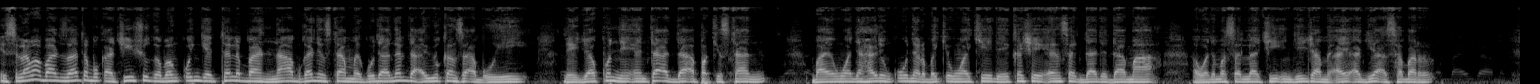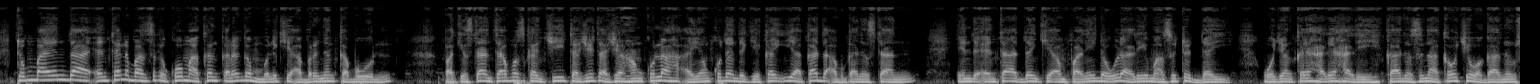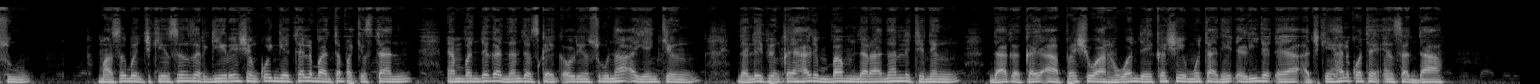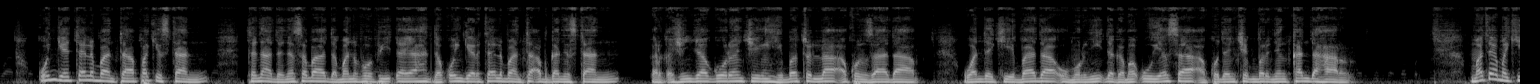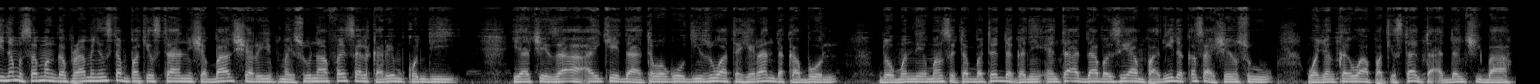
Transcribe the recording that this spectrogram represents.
Islamabad za ta buƙaci shugaban ƙungiyar taliban na afghanistan mai gudanar da ayyukansa a ɓoye da ya ja kunne 'yan ta'adda a pakistan bayan wani harin ƙunar bakin wake da ya kashe 'yan sanda da dama a wani masallaci in ji jami'ai a jiya asabar. Tun bayan da 'yan taliban suka koma kan karagan mulki a birnin kabul pakistan ta fuskanci tashe-tashen hankula a yankunan da ke kan iyaka da afghanistan inda 'yan ta'addan ke amfani da wurare masu tuddai wajen kai hare-hare kana suna kaucewa gano su. Masu bincike sun zargi reshen ƙungiyar taliban ta pakistan 'yan bindigar nan da suka yi kaurin suna a yankin da laifin kai harin bam na ranar litinin da aka kai a peshawar wanda ya kashe mutane 101 a cikin halkwatan 'yan sanda. Ƙungiyar taliban ta pakistan tana da nasaba da manufofi ɗaya da ƙungiyar taliban ta afghanistan ƙarƙashin jagorancin hibatullah akunzada wanda ke ba da umarni daga mabuyarsa a kudancin birnin kandahar. Mataimaki na musamman ga firaministan pakistan shabaz sharif mai suna faisal karim kundi ya ce za a aike da tawagogi zuwa Tehran da Kabul domin neman su tabbatar da ganin 'yan ta'adda ba su yi amfani da kasashensu wajen kaiwa Pakistan ta'addanci ba.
